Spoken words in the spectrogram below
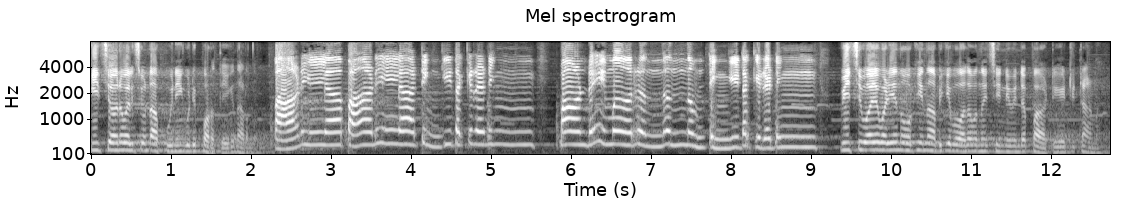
കിച്ചോനെ വലിച്ചുകൊണ്ട് അപ്പുവിനെയും കൂടി പുറത്തേക്ക് നടന്നു. പാടില്ല പാടില്ല ടിങ്കിടക്കിടടിങ് പാണ്ടേ മറന്നൊന്നും ടിങ്കിടക്കിടടിങ് വിച്ചുപോയ വഴിയെ നോക്കി നിന്ന് അബിക്ക് ബോധം വന്ന് ചിന്നുവിന്റെ പാട്ട് കേട്ടിട്ടാണ്.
